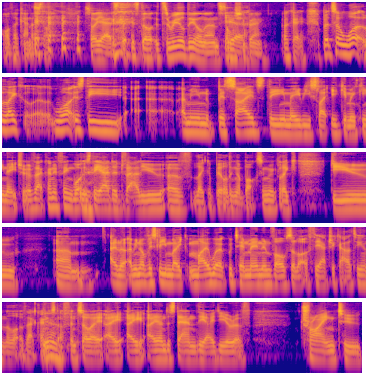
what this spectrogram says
all that kind of stuff. so yeah, it's the, it's the it's the real deal, man. It's the whole shebang. Okay, but so what? Like, what is the? Uh, I mean, besides the maybe slightly gimmicky nature of that kind of thing, what is the added value of like building a boxing ring? Like, do you? Um, I don't know. I mean, obviously, like my work with Tin Men involves a lot of theatricality and a lot of that kind of stuff, and so I, I, I, I understand the idea of trying to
